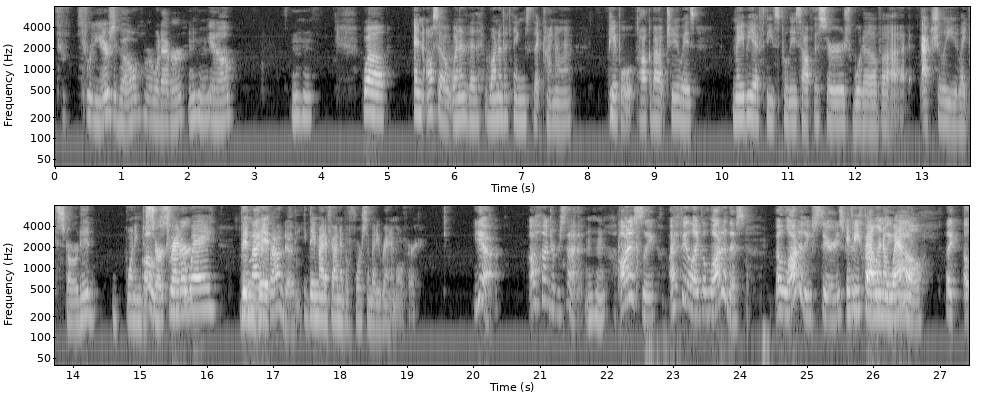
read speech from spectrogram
th- three years ago or whatever. Mm-hmm. You know. hmm Well, and also one of the one of the things that kind of people talk about too is maybe if these police officers would have uh, actually like started wanting to Oh, search right sooner? away, They might have found him. they might have found it before somebody ran him over. Yeah, a hundred percent. hmm Honestly, I feel like a lot of this, a lot of these theories. If he fell in a probably be- well, like a,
